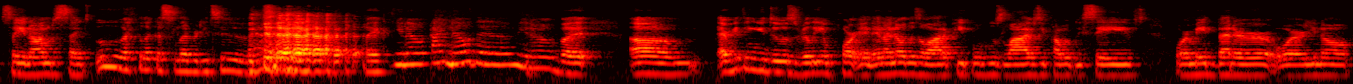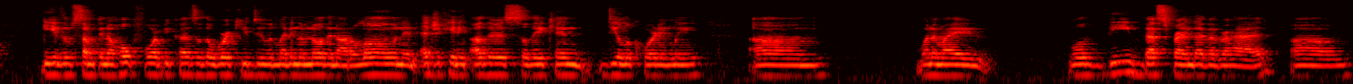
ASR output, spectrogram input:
So you know, I'm just like, ooh, I feel like a celebrity too. like you know, I know them, you know, but um, everything you do is really important. And I know there's a lot of people whose lives you probably saved or made better, or you know, gave them something to hope for because of the work you do and letting them know they're not alone and educating others so they can deal accordingly. Um, one of my, well, the best friend I've ever had. Um,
